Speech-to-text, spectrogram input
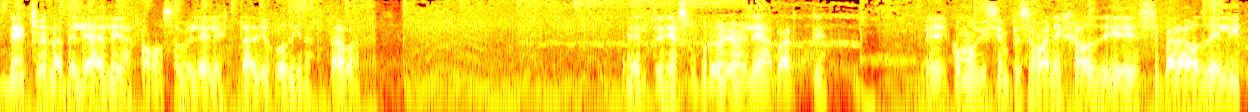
De hecho, en la pelea, de la famosa pelea del estadio, Cody no estaba. Él tenía su propia pelea aparte. Él como que siempre se ha manejado de, separado de Elite.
